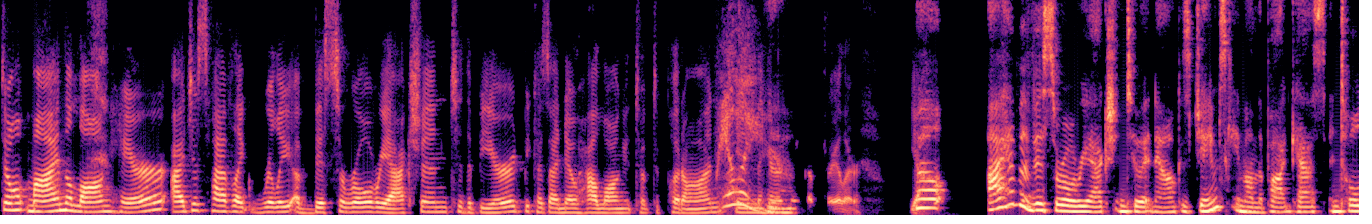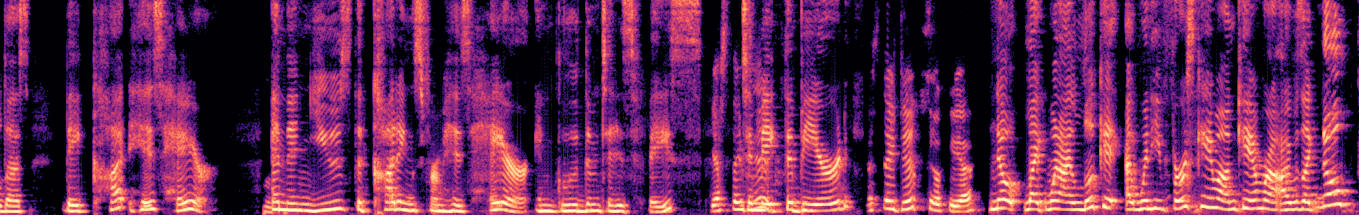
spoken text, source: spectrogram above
don't mind the long hair. I just have like really a visceral reaction to the beard because I know how long it took to put on Really? in the hair and makeup trailer. Yeah. Well, I have a visceral reaction to it now because James came on the podcast and told us they cut his hair Hmm. and then used the cuttings from his hair and glued them to his face Yes, they to did. make the beard. yes, they did, Sophia. No, like when I look at uh, when he first came on camera, I was like, nope,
